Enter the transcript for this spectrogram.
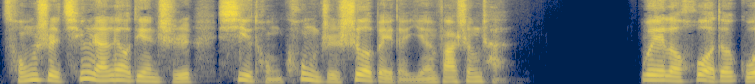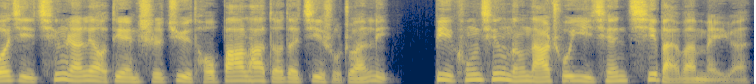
从事氢燃料电池系统控制设备的研发生产。为了获得国际氢燃料电池巨头巴拉德的技术专利。碧空氢能拿出一千七百万美元，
